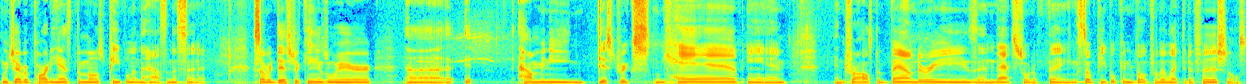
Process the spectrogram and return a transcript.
whichever party has the most people in the House and the Senate. So redistricting is where it, how many districts we have and and draws the boundaries and that sort of thing so people can vote for the elected officials.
